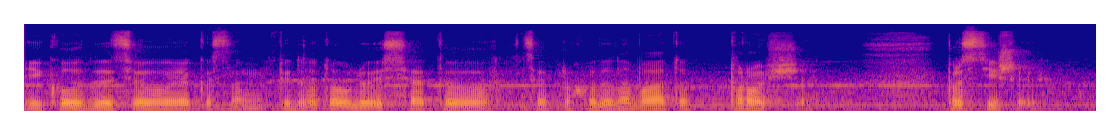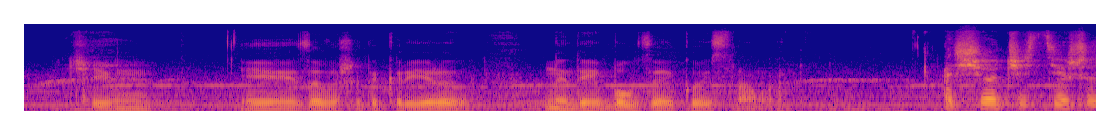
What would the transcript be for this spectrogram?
І коли до цього якось там підготовлюєшся, то це проходить набагато проще, простіше, чим і завершити кар'єру, не дай Бог, за якоюсь травмою. А що частіше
